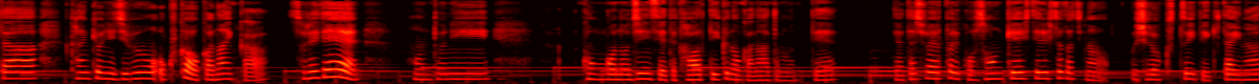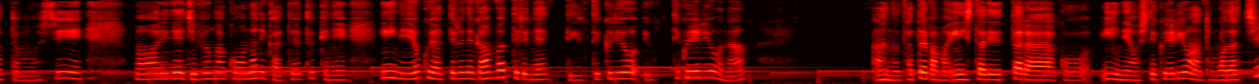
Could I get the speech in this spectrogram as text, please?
た環境に自分を置くか置かないか。それで本当に今後の人生って変わっていくのかなと思って。で私はやっぱりこう尊敬してる人たちの後ろくっついていきたいなって思うし周りで自分がこう何かやってる時に「いいねよくやってるね頑張ってるね」って言ってくれよ言ってくれるようなあの例えばまインスタで言ったらこう「いいね」をしてくれるような友達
